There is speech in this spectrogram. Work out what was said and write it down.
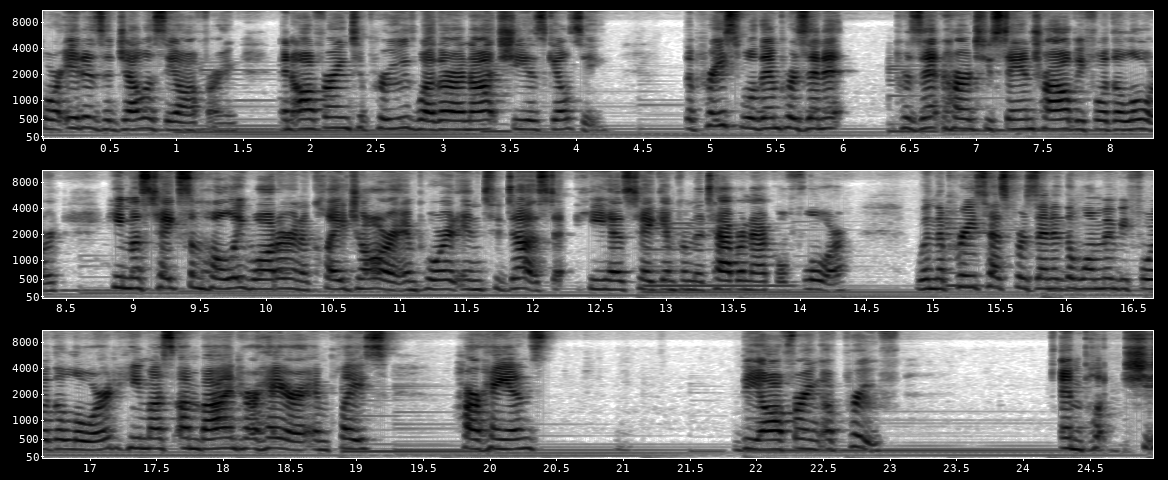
for it is a jealousy offering, an offering to prove whether or not she is guilty. The priest will then present it present her to stand trial before the Lord. He must take some holy water in a clay jar and pour it into dust he has taken from the tabernacle floor. When the priest has presented the woman before the Lord, he must unbind her hair and place her hands the offering of proof. And pl- she,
